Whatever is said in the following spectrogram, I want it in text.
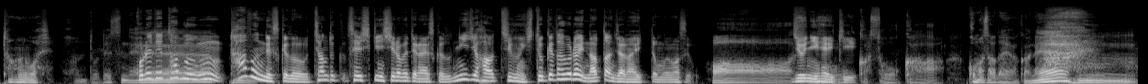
と思いました。本当ですね。これで多分、多分ですけど、ちゃんと正式に調べてないですけど、28分一桁ぐらいになったんじゃないって思いますよ。ああ12平気そうかそうか。駒澤大学はね、うん。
